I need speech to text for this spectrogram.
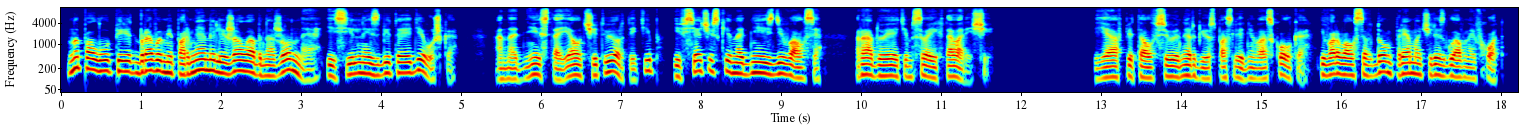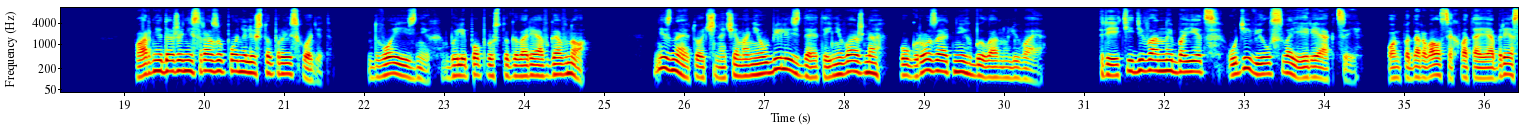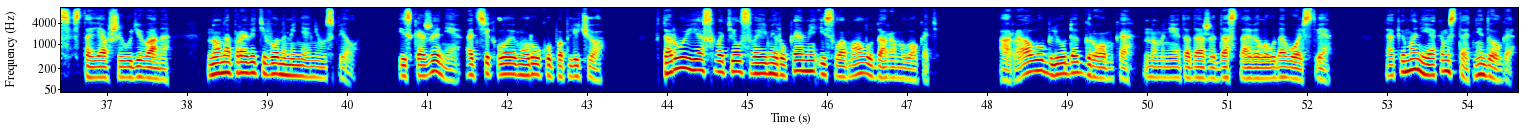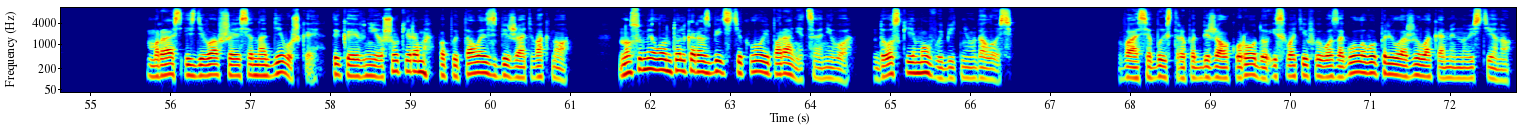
На полу перед бравыми парнями лежала обнаженная и сильно избитая девушка, а над ней стоял четвертый тип и всячески над ней издевался, радуя этим своих товарищей. Я впитал всю энергию с последнего осколка и ворвался в дом прямо через главный вход. Парни даже не сразу поняли, что происходит. Двое из них были, попросту говоря, в говно. Не знаю точно, чем они убились, да это и не важно, угроза от них была нулевая. Третий диванный боец удивил своей реакцией. Он подорвался, хватая обрез, стоявший у дивана, но направить его на меня не успел. Искажение отсекло ему руку по плечо. Вторую я схватил своими руками и сломал ударом локоть. Орал ублюдок громко, но мне это даже доставило удовольствие. Так и маньяком стать недолго. Мразь, издевавшаяся над девушкой, тыкая в нее шокером, попыталась сбежать в окно. Но сумел он только разбить стекло и пораниться о него. Доски ему выбить не удалось. Вася быстро подбежал к уроду и, схватив его за голову, приложил о каменную стену.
